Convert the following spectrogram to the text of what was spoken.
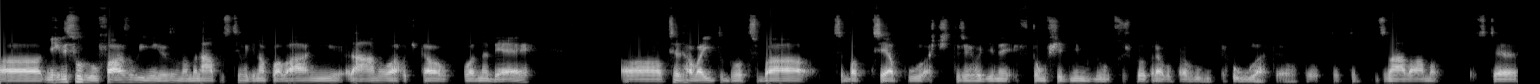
Uh, někdy jsou dvoufázový, někdy to znamená prostě hodina plavání ráno a hoďka odpoledne běh. Uh, před Havají to bylo třeba třeba tři a půl až čtyři hodiny v tom všedním dnu, což byl teda opravdu jako úlet. Jo. To, to, to uznávám a prostě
